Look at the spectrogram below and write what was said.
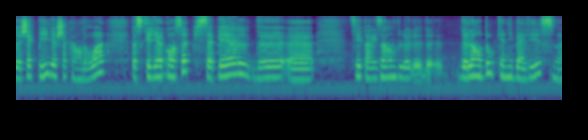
de chaque pays, de chaque endroit. Parce qu'il y a un concept qui s'appelle de, euh, par exemple, le- le- de, de l'endocannibalisme,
